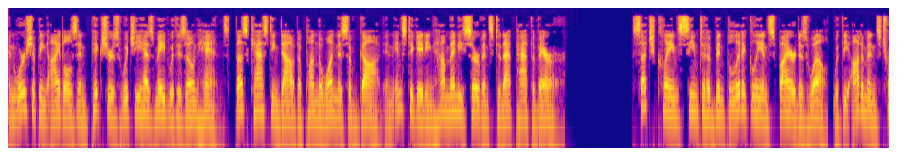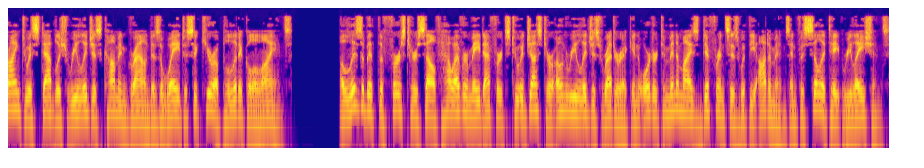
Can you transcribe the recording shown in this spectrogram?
and worshipping idols and pictures which he has made with his own hands, thus casting doubt upon the oneness of God and instigating how many servants to that path of error. Such claims seem to have been politically inspired as well, with the Ottomans trying to establish religious common ground as a way to secure a political alliance. Elizabeth I herself however made efforts to adjust her own religious rhetoric in order to minimize differences with the Ottomans and facilitate relations.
